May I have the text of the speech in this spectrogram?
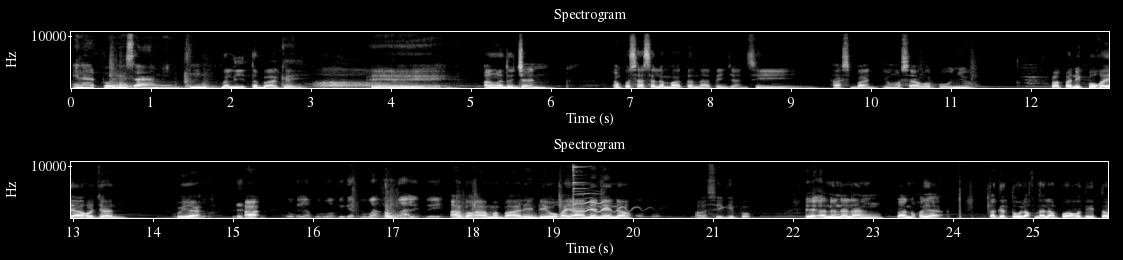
inanap po niyo sa amin. Hmm? Maliit na bagay. Eh, ang ano dyan, ang pasasalamatan natin dyan, si husband, yung asawa po nyo. Papanik po kaya ako dyan, kuya. Ha? Okay lang po, mabigat po baka mabalit po eh. Ah, baka mabali, hindi ko kayanin eh, no? Opo. O, sige po. Eh, ano na lang, paano kaya? Tagatulak na lang po ako dito.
